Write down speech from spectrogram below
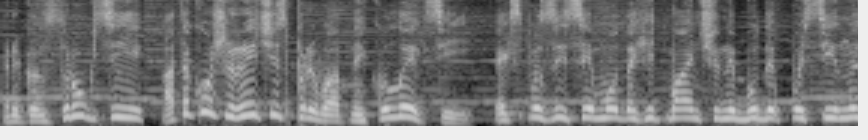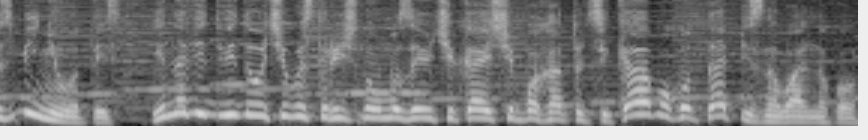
реконструкції, а також речі з приватних колекцій. Експозиція мода Гетьманщини буде постійно змінюватись, і на відвідувачів історичного музею чекає ще багато цікавого та пізнавального.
